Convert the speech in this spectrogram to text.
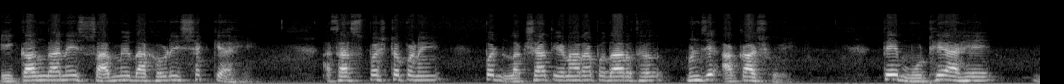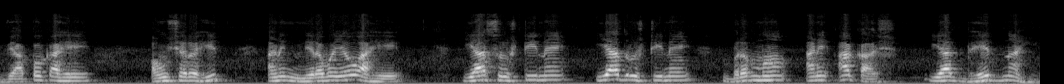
एकांगाने साम्य दाखवणे शक्य आहे. असा स्पष्टपणे पण लक्षात येणारा पदार्थ म्हणजे आकाश होय. ते मोठे आहे व्यापक आहे अंशरहित आणि निरवयव आहे. या सृष्टीने या दृष्टीने ब्रह्म आणि आकाश यात भेद नाही.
